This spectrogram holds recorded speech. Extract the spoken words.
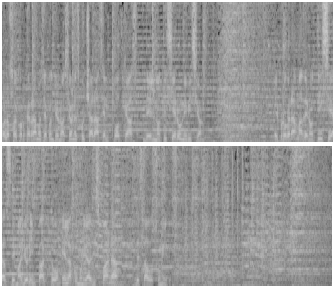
Hola, soy Jorge Ramos y a continuación escucharás el podcast del Noticiero Univisión. El programa de noticias de mayor impacto en la comunidad hispana de Estados Unidos.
